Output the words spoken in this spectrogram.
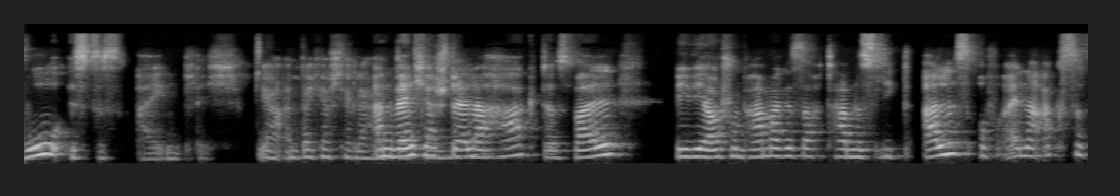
wo ist es eigentlich? ja, an welcher Stelle hakt An das welcher dann, ne? Stelle hakt es? Weil, wie wir auch schon ein paar Mal gesagt haben, es liegt alles auf einer Achse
